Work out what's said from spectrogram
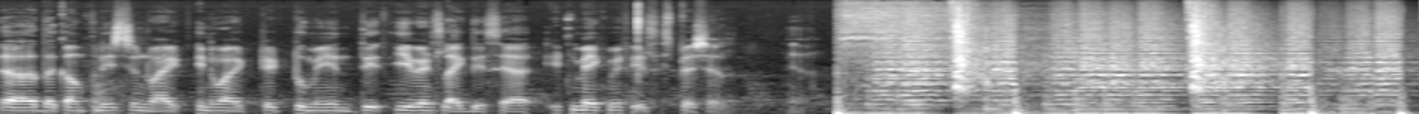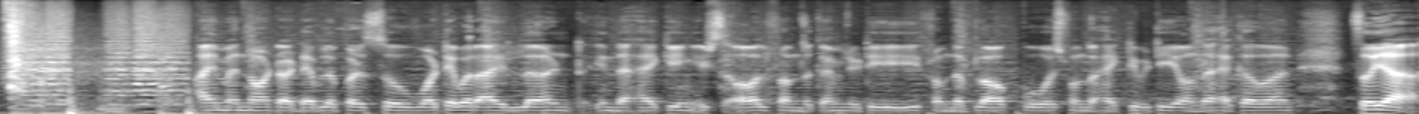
uh, the companies invite invited to me in the events like this. Yeah it make me feel special I'm not a developer, so whatever I learned in the hacking, it's all from the community, from the blog post, from the Hacktivity on the HackerOne. So yeah,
